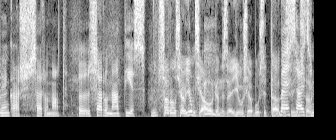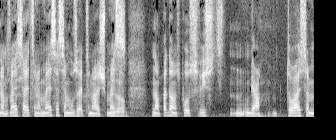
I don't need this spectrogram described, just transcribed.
vienkārši sarunāt. Sarunāties. Nu, sarunas jau jums jāorganizē. Jūs jau būsiet tā, mēs aicinām, mēs aicinām, mēs esam uzaicinājuši. Mēs jā. no padomus puses visu jā, to esam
